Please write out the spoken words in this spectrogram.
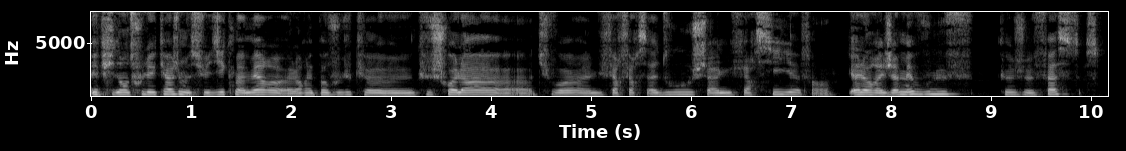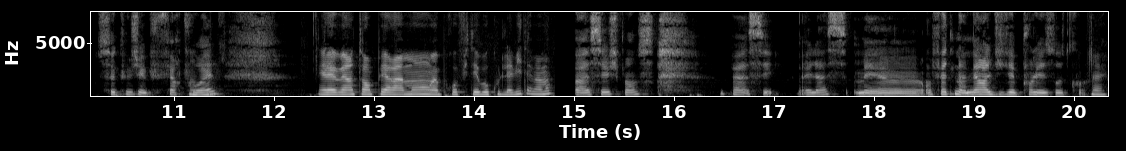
et puis dans tous les cas, je me suis dit que ma mère, elle aurait pas voulu que que je sois là, tu vois, à lui faire faire sa douche, à lui faire ci, enfin, elle aurait jamais voulu que je fasse ce que j'ai pu faire pour mhm. elle. Elle avait un tempérament, elle profitait beaucoup de la vie, ta maman? Pas assez, je pense. Pas assez, hélas. Mais euh, en fait, ma mère, elle vivait pour les autres, quoi. Ouais.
